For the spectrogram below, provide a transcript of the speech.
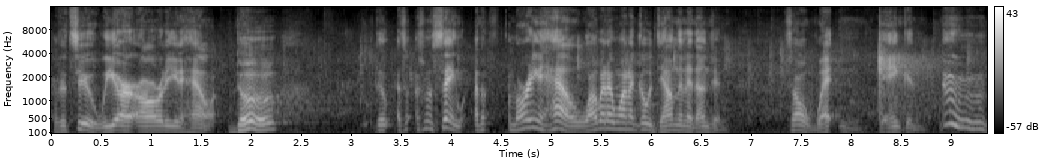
Chapter 2, we are already in hell. Duh! That's what I'm saying. I'm already in hell. Why would I want to go down in a dungeon? It's all wet and dank and.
